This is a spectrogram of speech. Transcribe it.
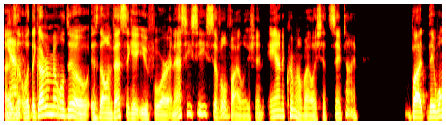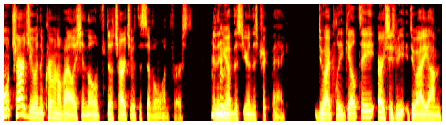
Uh, yeah. what the government will do is they'll investigate you for an SEC civil violation and a criminal violation at the same time. But they won't charge you in the criminal violation. They'll they'll charge you with the civil one first. And then you have this you're in this trick bag. Do I plead guilty or excuse me, do I um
